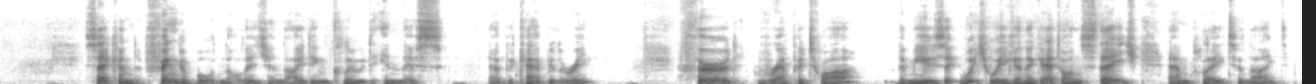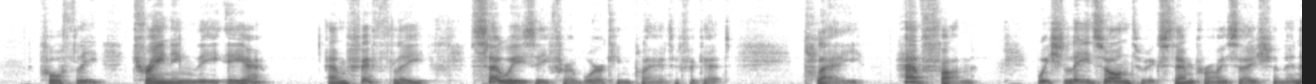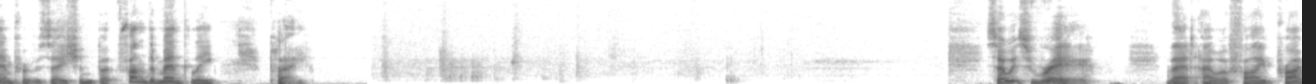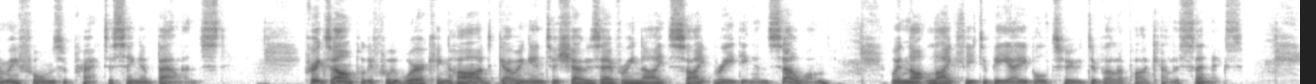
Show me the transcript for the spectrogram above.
Second, fingerboard knowledge, and I'd include in this uh, vocabulary. Third, repertoire, the music which we're going to get on stage and play tonight. Fourthly, training the ear. And fifthly, so easy for a working player to forget, play, have fun, which leads on to extemporization and improvisation, but fundamentally, play. So it's rare that our five primary forms of practicing are balanced. For example, if we're working hard, going into shows every night, sight reading, and so on, we're not likely to be able to develop our calisthenics.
